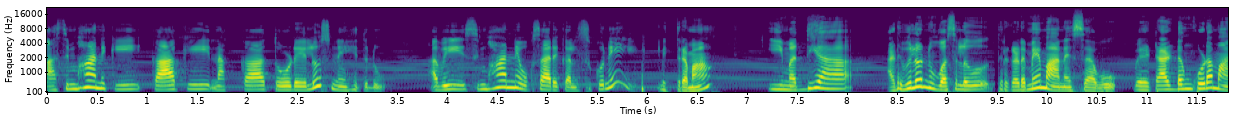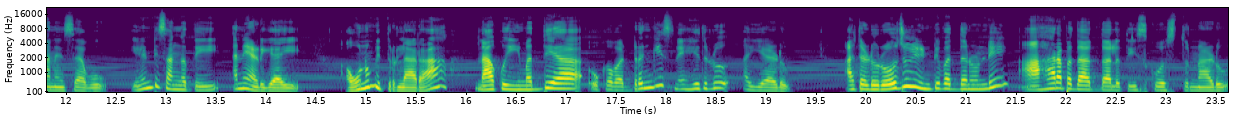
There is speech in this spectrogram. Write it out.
ఆ సింహానికి కాకి నక్క తోడేలు స్నేహితుడు. అవి సింహాన్ని ఒకసారి కలుసుకుని మిత్రమా ఈ మధ్య అడవిలో నువ్వు అసలు తిరగడమే మానేశావు వేటాడడం కూడా మానేశావు. ఏంటి సంగతి? అని అడిగాయి. అవును మిత్రులారా నాకు ఈ మధ్య ఒక వడ్రంగి స్నేహితుడు అయ్యాడు. అతడు రోజు ఇంటి వద్ద నుండి ఆహార పదార్థాలు తీసుకువస్తున్నాడు.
